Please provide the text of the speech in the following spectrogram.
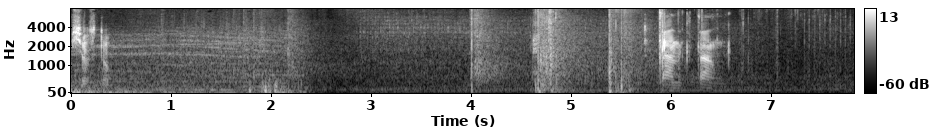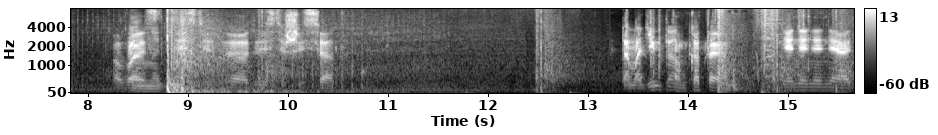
Все, стоп. Танк, танк. Там ВС на 200, э, 260. Там один Там там. КТ. Не-не-не-не,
